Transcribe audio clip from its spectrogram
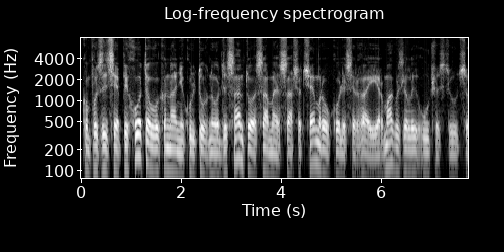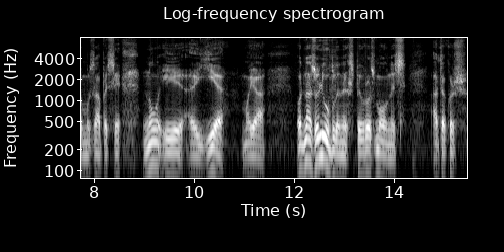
Композиція піхота у виконанні культурного десанту, а саме Саша Чемеров, Коля Серга і Ярмак взяли участь у цьому записі. Ну і е, є моя одна з улюблених співрозмовниць, а також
